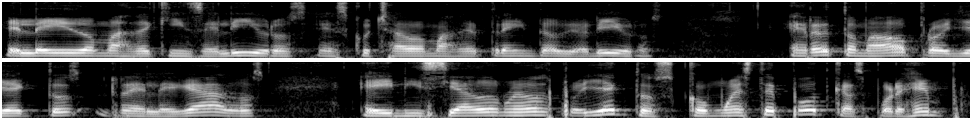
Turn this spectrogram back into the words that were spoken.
He leído más de 15 libros, he escuchado más de 30 audiolibros, he retomado proyectos relegados e iniciado nuevos proyectos, como este podcast, por ejemplo.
